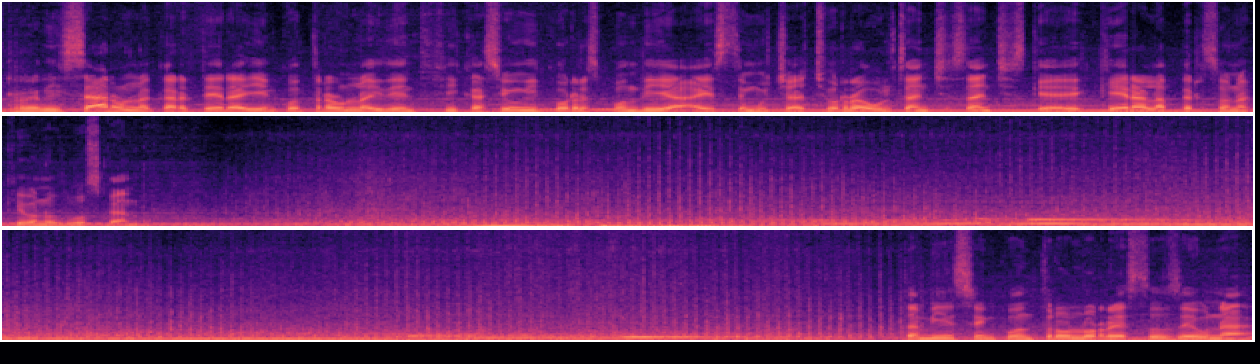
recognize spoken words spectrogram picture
revisaron la cartera y encontraron la identificación y correspondía a este muchacho, Raúl Sánchez Sánchez, que, que era la persona que íbamos buscando. También se encontró los restos de una,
